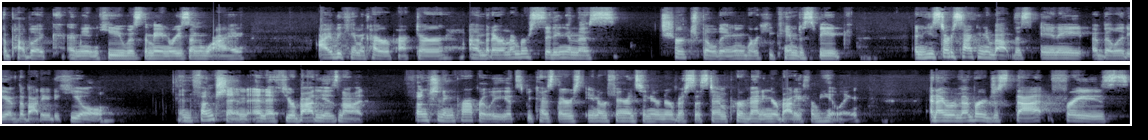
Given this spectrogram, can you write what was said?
the public. I mean, he was the main reason why I became a chiropractor. Um, but I remember sitting in this church building where he came to speak, and he starts talking about this innate ability of the body to heal and function. And if your body is not functioning properly, it's because there's interference in your nervous system preventing your body from healing. And I remember just that phrase,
